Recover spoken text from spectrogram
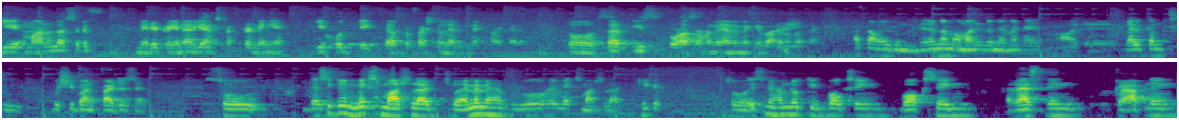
ये अमानुल्ला सिर्फ़ मेरे ट्रेनर या इंस्ट्रक्टर नहीं है, ये खुद एक प्रोफेशनल एम फाइटर है। तो सर प्लीज़ थोड़ा सा हमें एमएमए के बारे में बताएँ। असलम मेरा नाम अमानुल्ला मेमन है और वेलकम टू बुशीबान फाइटर्स है so basically mixed martial art जो एम है वो है मिक्स मार्शल आर्ट ठीक है? तो इसमें हम लोग kick boxing boxing wrestling grappling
